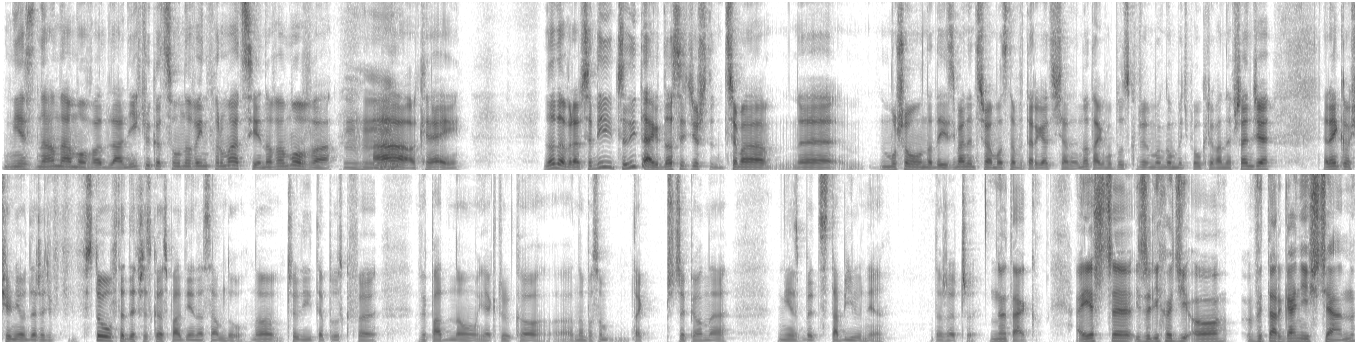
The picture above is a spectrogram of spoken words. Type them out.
nieznana mowa dla nich, tylko są nowe informacje, nowa mowa. Mhm. A, okej. No dobra, czyli, czyli tak, dosyć już trzeba, e, muszą nadejść zmiany, trzeba mocno wytargać ściany. No tak, bo pluskwy mogą być poukrywane wszędzie, ręką silnie uderzyć w, w stół, wtedy wszystko spadnie na sam dół. No, czyli te pluskwy wypadną jak tylko, e, no bo są tak przyczepione niezbyt stabilnie do rzeczy. No tak. A jeszcze, jeżeli chodzi o wytarganie ścian,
